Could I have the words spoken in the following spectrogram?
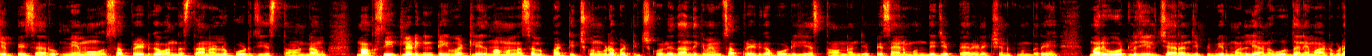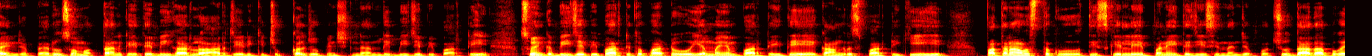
చెప్పేశారు మేము సపరేట్గా వంద స్థానాల్లో పోటీ చేస్తూ ఉండం. మాకు సీట్లు అడిగింటే ఇవ్వట్లేదు మమ్మల్ని అసలు పట్టించుకొని కూడా పట్టించుకోలేదు. అందుకే మేము సపరేట్గా పోటీ చేస్తూ ఉన్నాం అని చెప్పేసి ఆయన ముందే చెప్పారు ఎలక్షన్కి ముందరే. మరి ఓట్లు చీల్చారని చెప్పి మీరు మళ్ళీ అనకూడదనే మాట కూడా ఆయన చెప్పారు. సో మొత్తానికైతే బీహార్లో ఆర్జేడీకి చుక్కలు చూపించింది బీజేపీ పార్టీ. సో ఇంకా బీజేపీ పార్టీతో పాటు ఎంఐఎం పార్టీ అయితే కాంగ్రెస్ పార్టీకి పతనావస్థకు తీసుకెళ్ళే పని అయితే చేసిందని చెప్పొచ్చు. దాదాపుగా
